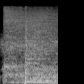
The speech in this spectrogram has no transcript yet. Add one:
you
